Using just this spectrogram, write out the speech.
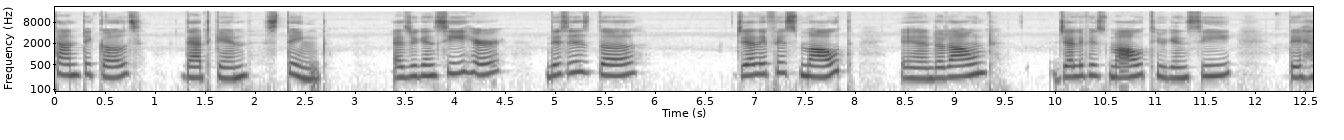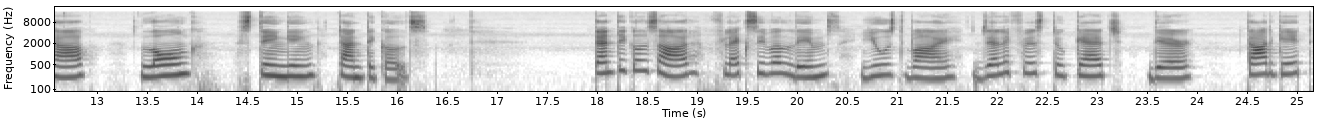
tentacles that can sting. As you can see here, this is the jellyfish mouth and around jellyfish mouth you can see they have long stinging tentacles. Tentacles are flexible limbs used by jellyfish to catch their target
